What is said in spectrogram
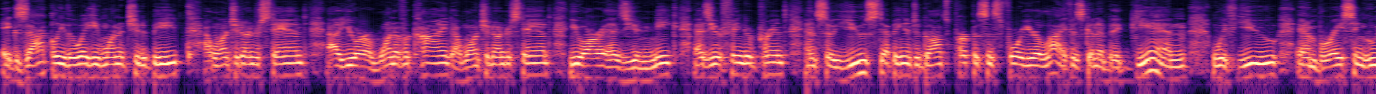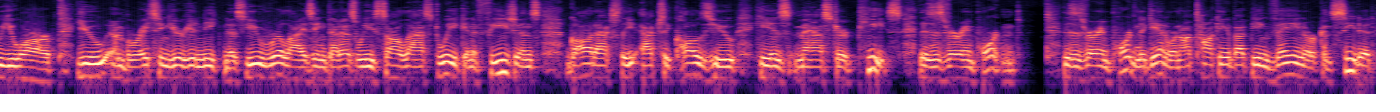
exactly the way He wanted you to be. I want you to understand uh, you are one of a kind. I want you to understand you are as unique as your fingerprint. And so you stepping into God's purposes for your life is going to begin with you embracing who you are, you embracing your uniqueness, you realizing that as we saw last week in Ephesians, God actually actually calls you his masterpiece. This is very important. This is very important. Again, we're not talking about being vain or conceited,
